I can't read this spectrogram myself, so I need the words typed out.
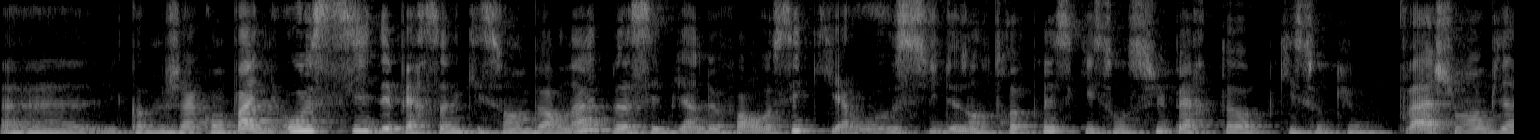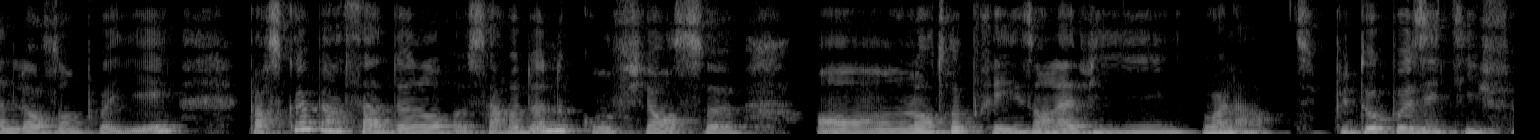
euh, comme j'accompagne aussi des personnes qui sont en burn-out, bah, c'est bien de voir aussi qu'il y a aussi des entreprises qui sont super top, qui s'occupent vachement bien de leurs employés, parce que ben, ça, donne, ça redonne confiance euh, en l'entreprise, en la vie. Voilà, c'est plutôt positif.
